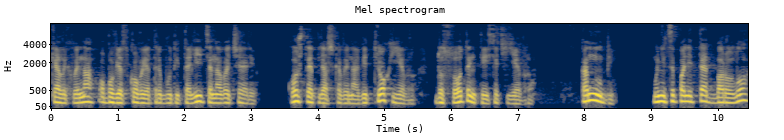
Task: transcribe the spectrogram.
Келих вина – обов'язковий атрибут італійця на вечерю. Коштує пляшка вина від 3 євро до сотень тисяч євро. Канубі – муніципалітет Бароло,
